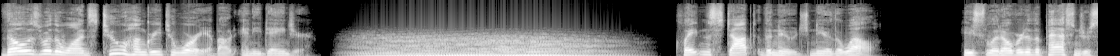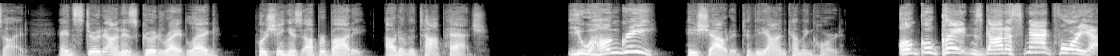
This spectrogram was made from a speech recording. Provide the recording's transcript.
Those were the ones too hungry to worry about any danger. Clayton stopped the Nuge near the well. He slid over to the passenger side and stood on his good right leg, pushing his upper body out of the top hatch. You hungry? he shouted to the oncoming horde. Uncle Clayton's got a snack for you.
